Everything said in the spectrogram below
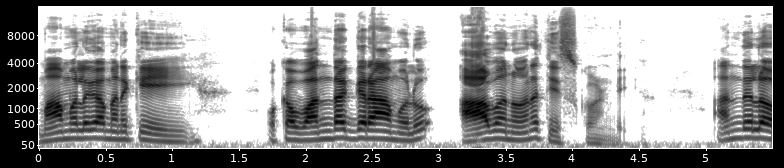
మామూలుగా మనకి ఒక వంద గ్రాములు ఆవ నూనె తీసుకోండి. అందులో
